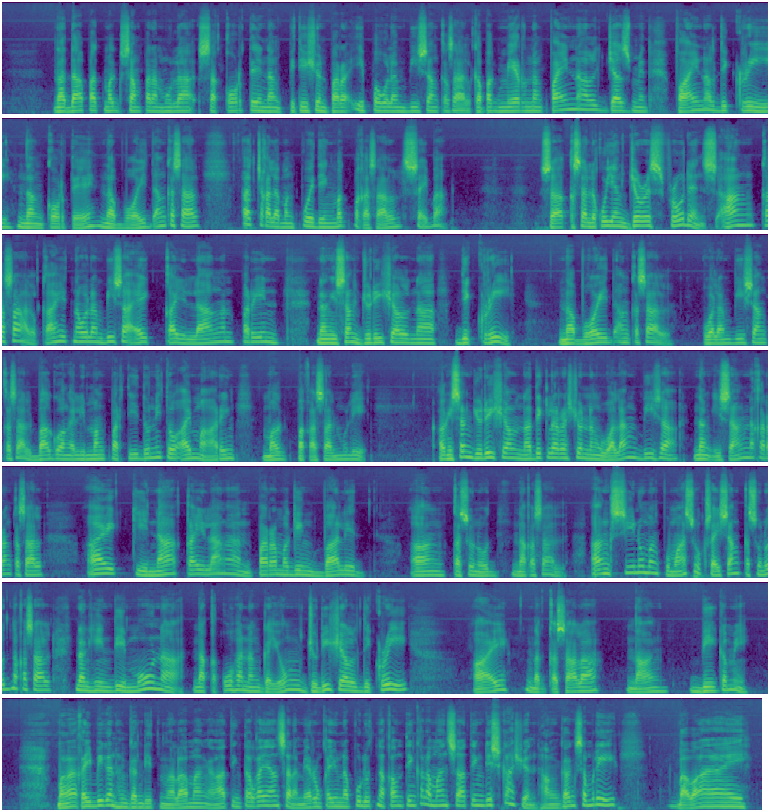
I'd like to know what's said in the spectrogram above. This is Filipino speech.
na dapat magsampa mula sa korte ng petition para ipawalang bisang kasal kapag meron ng final judgment, final decree ng korte na void ang kasal at saka lamang pwedeng magpakasal sa iba. Sa kasalukuyang jurisprudence, ang kasal kahit na walang bisa ay kailangan pa rin ng isang judicial na decree na void ang kasal. Walang bisa ang kasal bago ang limang partido nito ay maaring magpakasal muli. Ang isang judicial na deklarasyon ng walang bisa ng isang nakarang kasal ay kinakailangan para maging valid ang kasunod na kasal ang sino mang pumasok sa isang kasunod na kasal nang hindi muna nakakuha ng gayong judicial decree ay nagkasala ng bigamy. Mga kaibigan, hanggang dito na lamang ang ating talakayan. Sana meron kayong napulot na kaunting kalaman sa ating discussion. Hanggang sa muli. Bye-bye!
